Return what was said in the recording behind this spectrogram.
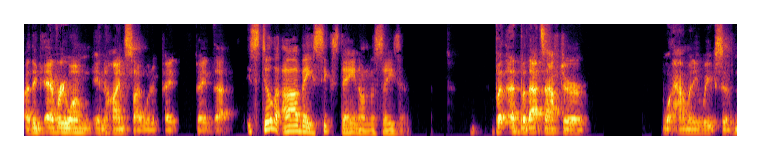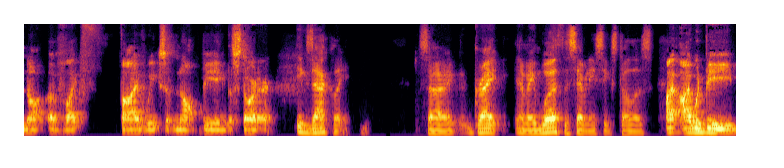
I think everyone in hindsight would have paid paid that. It's still the RB sixteen on the season. But uh, but that's after what? How many weeks of not of like five weeks of not being the starter? Exactly. So great. I mean, worth the seventy-six dollars. I, I would be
